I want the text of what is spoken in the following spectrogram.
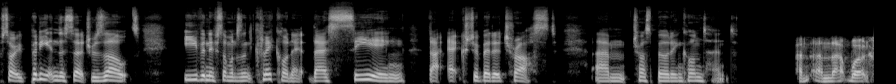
sorry, putting it in the search results. Even if someone doesn't click on it, they're seeing that extra bit of trust, um, trust building content. And, and that works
